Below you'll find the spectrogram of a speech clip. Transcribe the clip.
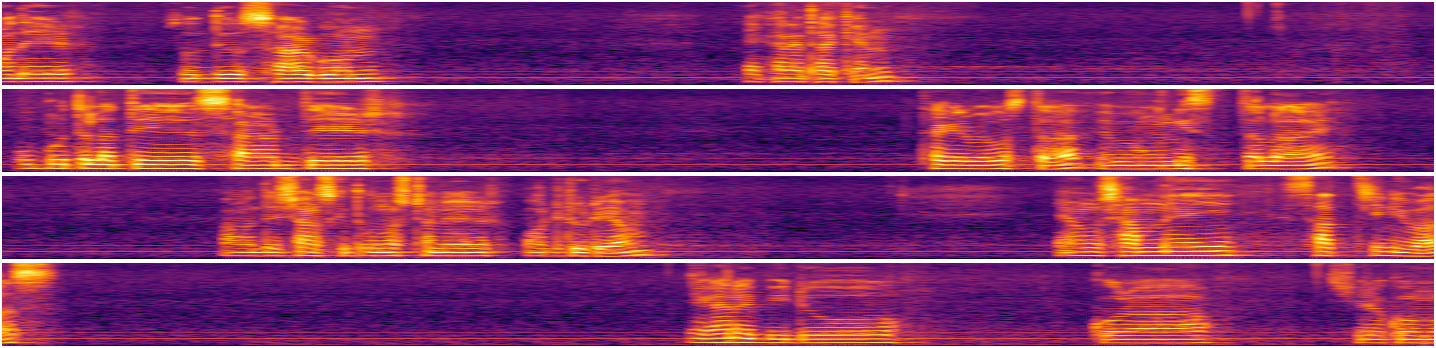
আমাদের সদ্য সারগণ এখানে থাকেন। উপরতলাতে স্যারদের থাকার ব্যবস্থা এবং নিচতলায় আমাদের সাংস্কৃতিক অনুষ্ঠানের অডিটোরিয়াম এবং সামনেই ছাত্রীনিবাস। এখানে ভিডিও করা সেরকম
